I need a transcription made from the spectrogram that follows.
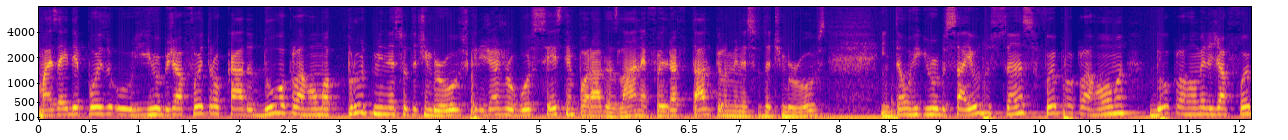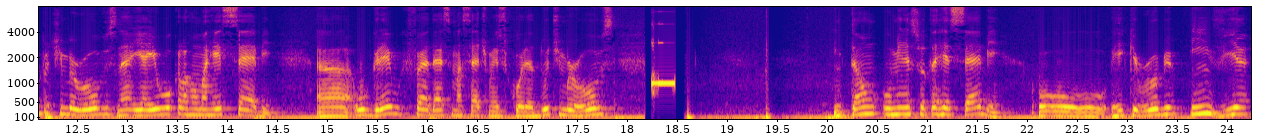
mas aí depois o Rubio já foi trocado do Oklahoma pro Minnesota Timberwolves, que ele já jogou seis temporadas lá, né? Foi draftado pelo Minnesota Timberwolves. Então o Rick Rubio saiu do Suns, foi pro Oklahoma, do Oklahoma ele já foi pro Timberwolves, né? E aí o Oklahoma recebe uh, o Grego, que foi a 17 escolha do Timberwolves. Então o Minnesota recebe o, o Rick Rubio e envia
